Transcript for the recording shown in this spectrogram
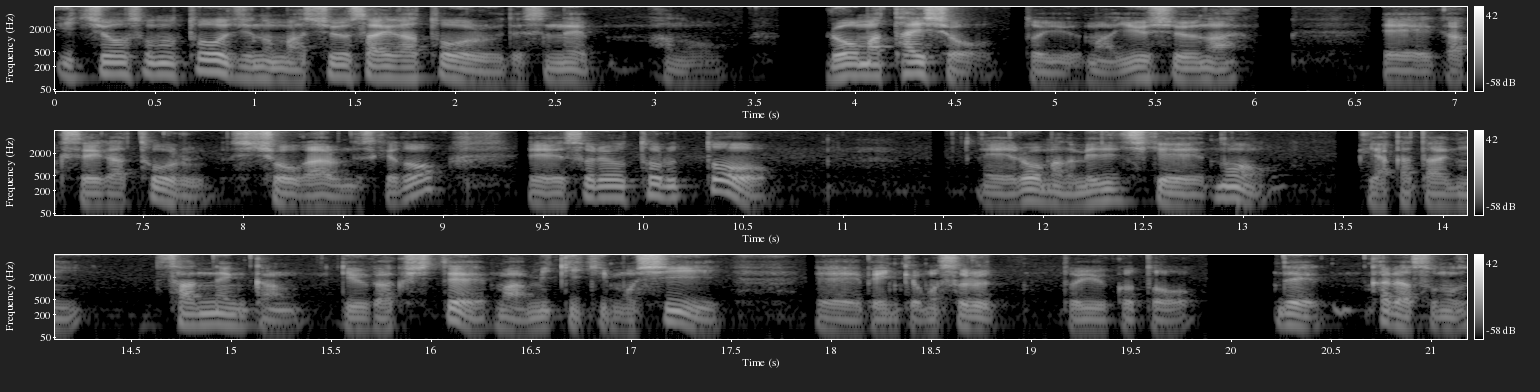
一応その当時のまあ秀才が通るですねあのローマ大賞というまあ優秀な、えー、学生が通る賞があるんですけど、えー、それを取ると、えー、ローマのメディチ家の館に3年間留学して、まあ、見聞きもし、えー、勉強もするということで彼はその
